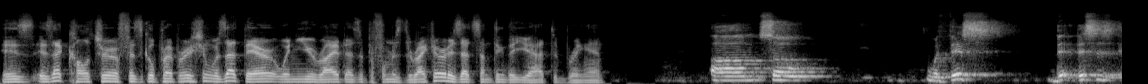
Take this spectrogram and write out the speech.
Is is that culture of physical preparation was that there when you arrived as a performance director, or is that something that you had to bring in? Um, so with this, th- this is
